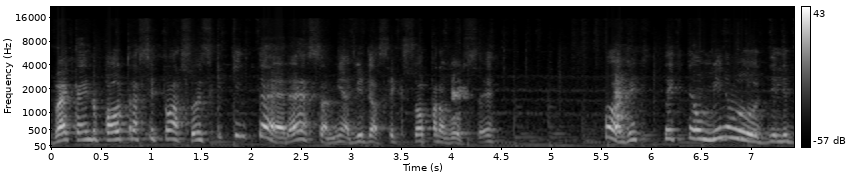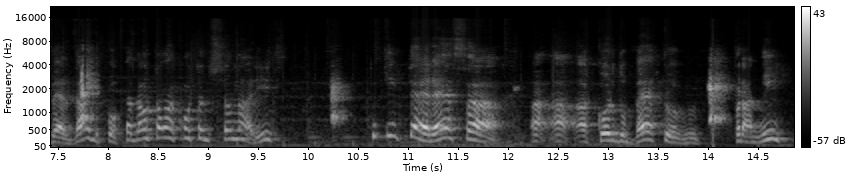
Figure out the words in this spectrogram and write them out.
vai caindo para outras situações. O que, que interessa a minha vida sexual para você? Pô, a gente tem que ter um mínimo de liberdade, pô, cada um toma conta do seu nariz. O que interessa a, a, a cor do Beto para mim?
